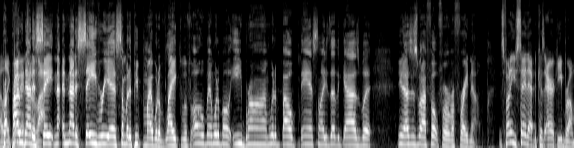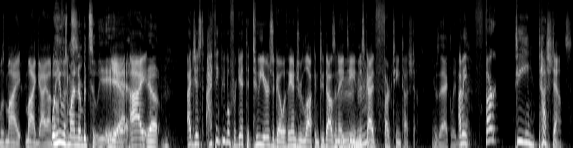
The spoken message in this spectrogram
I like probably not as sa- not, not as savory as some of the people might would have liked. With oh man, what about Ebron? What about Vance and all these other guys? But you know, that's just what I felt for, right now. It's funny you say that because Eric Ebron was my my guy on. Well, he was my number two. Yeah, Yeah, I- yeah. I just I think people forget that two years ago with Andrew Luck in 2018, this mm-hmm. guy had 13 touchdowns. exactly. I mean, 13 touchdowns.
